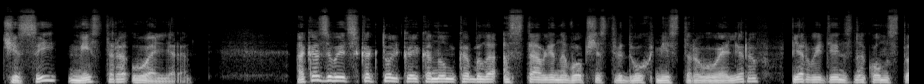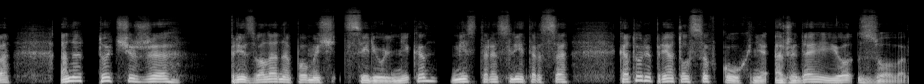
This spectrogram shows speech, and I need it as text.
Часы мистера Уэллера. Оказывается, как только экономка была оставлена в обществе двух мистеров Уэллеров в первый день знакомства, она тотчас же призвала на помощь цирюльника, мистера Слитерса, который прятался в кухне, ожидая ее зова.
